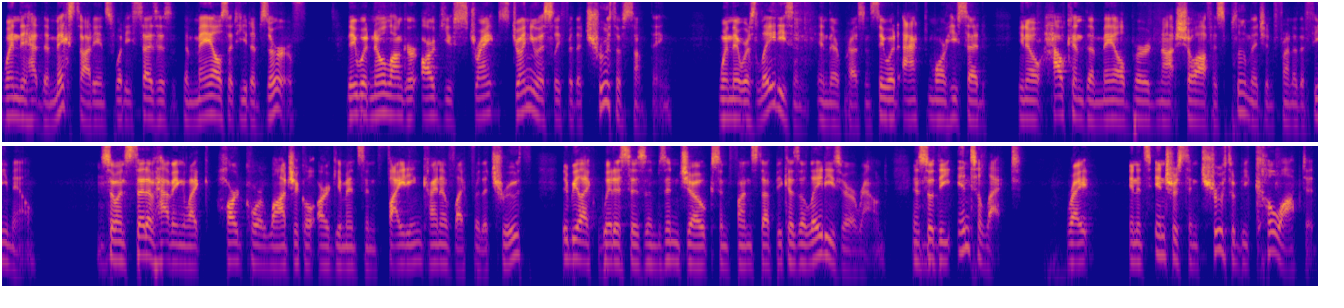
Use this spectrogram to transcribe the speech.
when they had the mixed audience, what he says is the males that he'd observe, they would no longer argue stren- strenuously for the truth of something. When there was ladies in, in their presence, they would act more. He said, you know, how can the male bird not show off his plumage in front of the female? So instead of having like hardcore logical arguments and fighting kind of like for the truth, there'd be like witticisms and jokes and fun stuff because the ladies are around. And so the intellect, right, and its interest in truth would be co-opted,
